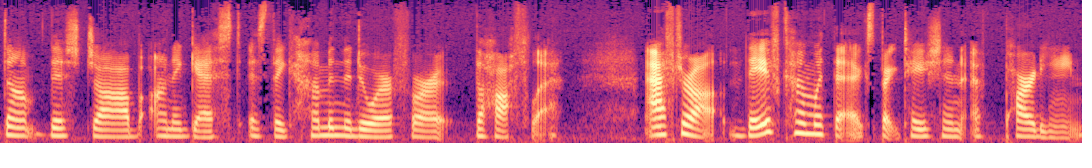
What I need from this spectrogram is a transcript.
dump this job on a guest as they come in the door for the Hafla. After all, they've come with the expectation of partying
